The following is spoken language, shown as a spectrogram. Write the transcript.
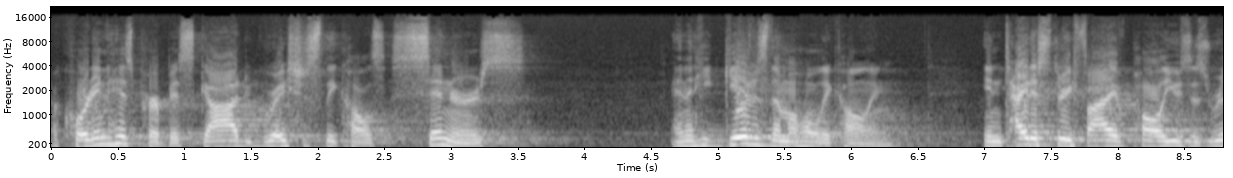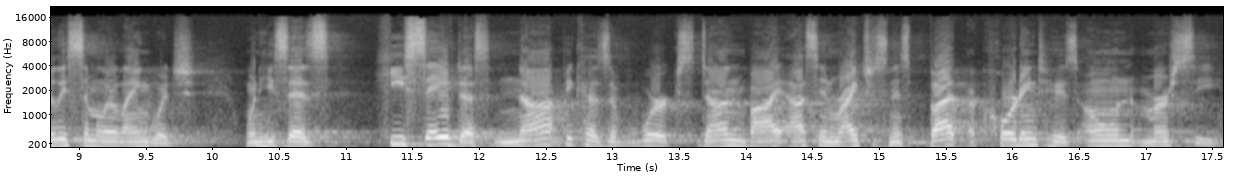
According to His purpose, God graciously calls sinners, and then He gives them a holy calling. In Titus 3:5, Paul uses really similar language when he says, He saved us not because of works done by us in righteousness, but according to his own mercy.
